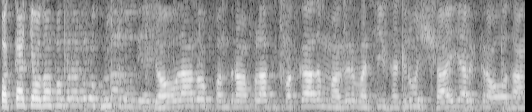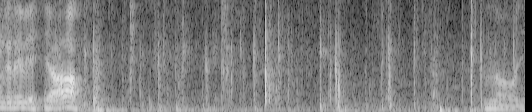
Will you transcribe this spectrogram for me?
ਪੱਕਾ 14 15 ਕਿਲੋ ਖੁੱਲਾ ਦੁੱਧ ਹੈ 14 ਤੋਂ 15 ਪਲੱਸ ਪੱਕਾ ਤੇ ਮਗਰ ਵਸੀ ਸੱਜਣੋ ਸ਼ਾਹੀ ਵਾਲ ਕ੍ਰੋਸ ਅੰਗ ਦੇ ਵਿੱਚ ਆ। ਲਓ ਜੀ।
